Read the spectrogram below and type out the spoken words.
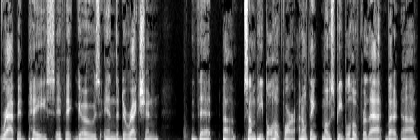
rapid pace if it goes in the direction that uh, some people hope for. I don't think most people hope for that, but um,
